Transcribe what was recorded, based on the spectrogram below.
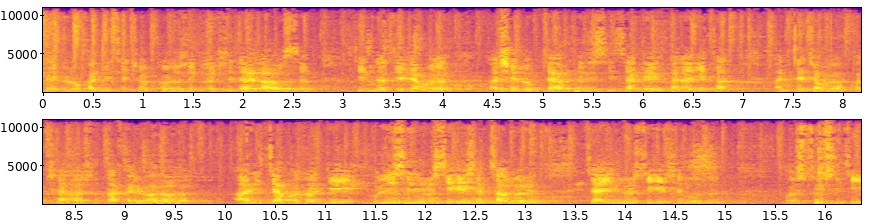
अनेक लोकांनी त्याच्यावर थोडंसं लक्ष द्यायला हवं की न दिल्यामुळं असे लोक त्या परिस्थितीचा गैरफायदा घेतात आणि त्याच्यामुळं पक्षाला सुद्धा काही बघावं लागतं आणि त्याबरोबर जी पोलीस इन्व्हेस्टिगेशन चालू आहे त्या इन्व्हेस्टिगेशनमधून वस्तुस्थिती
